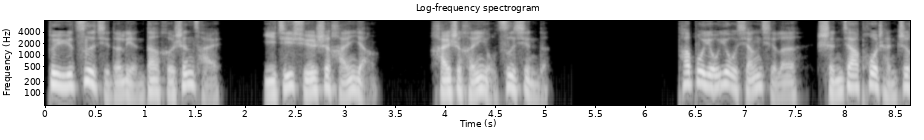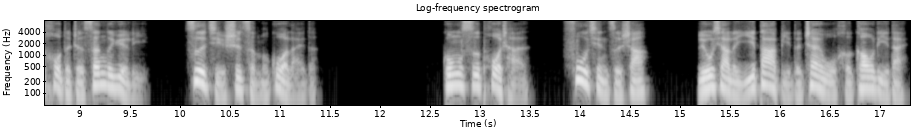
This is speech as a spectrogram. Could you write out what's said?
对于自己的脸蛋和身材以及学识涵养，还是很有自信的。他不由又想起了沈家破产之后的这三个月里，自己是怎么过来的。公司破产，父亲自杀，留下了一大笔的债务和高利贷。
